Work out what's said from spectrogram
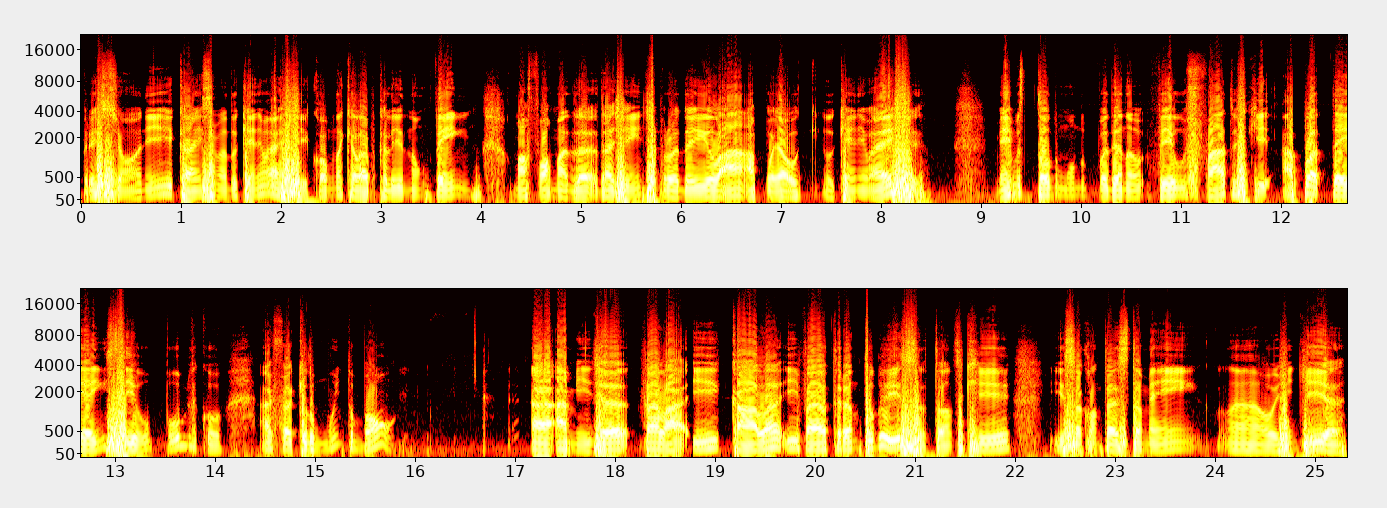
pressione e caia em cima do Kanye West. E como naquela época ali não tem uma forma da, da gente poder ir lá apoiar o, o Kanye West, mesmo todo mundo podendo ver os fatos que a plateia em si, o público, achou aquilo muito bom, a, a, mídia vai lá e cala e vai alterando tudo isso. Tanto que isso acontece também uh, hoje em dia.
